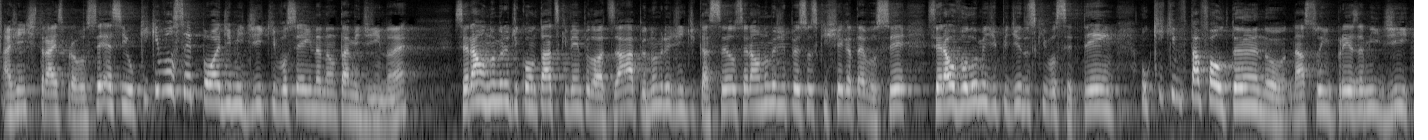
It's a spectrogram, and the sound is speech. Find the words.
a gente traz para você é assim, o que, que você pode medir que você ainda não está medindo, né? Será o número de contatos que vem pelo WhatsApp, o número de indicação, será o número de pessoas que chega até você, será o volume de pedidos que você tem? O que está faltando na sua empresa medir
